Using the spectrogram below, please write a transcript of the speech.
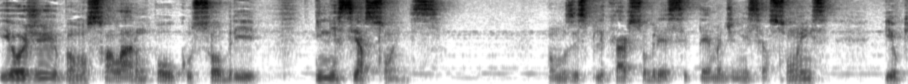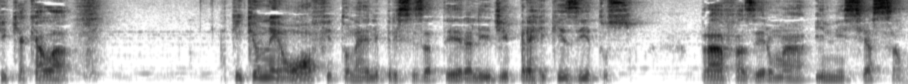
E hoje vamos falar um pouco sobre iniciações. Vamos explicar sobre esse tema de iniciações e o que que aquela o que que o neófito, né, ele precisa ter ali de pré-requisitos para fazer uma iniciação.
